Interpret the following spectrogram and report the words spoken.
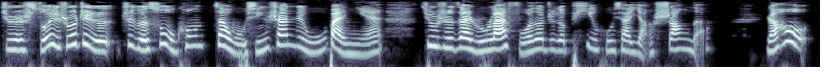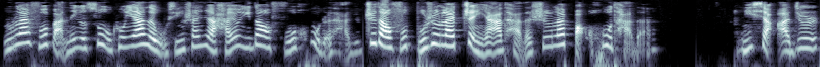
就是所以说，这个这个孙悟空在五行山这五百年，就是在如来佛的这个庇护下养伤的。然后如来佛把那个孙悟空压在五行山下，还用一道符护着他。就这道符不是用来镇压他的，是用来保护他的。你想啊，就是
